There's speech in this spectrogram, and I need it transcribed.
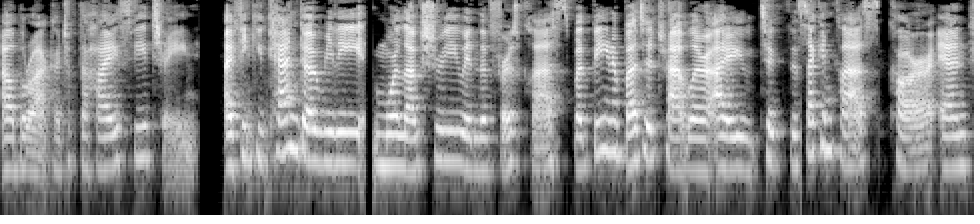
Al Buraq. I took the high speed train. I think you can go really more luxury in the first class, but being a budget traveler, I took the second class car. And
